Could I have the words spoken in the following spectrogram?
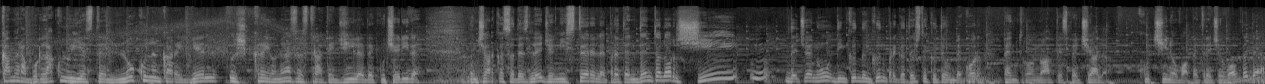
Camera burlacului este locul în care el își creionează strategiile de cucerire. Încearcă să dezlege misterele pretendentelor și, de ce nu, din când în când pregătește câte un decor pentru o noapte specială. Cu cine o va petrece, vom vedea.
